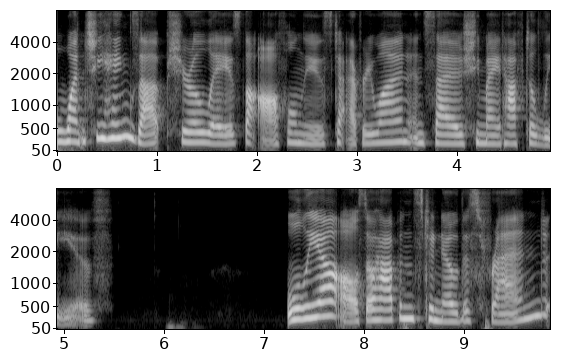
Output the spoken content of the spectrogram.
Once she hangs up, she relays the awful news to everyone and says she might have to leave. Ulia also happens to know this friend,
